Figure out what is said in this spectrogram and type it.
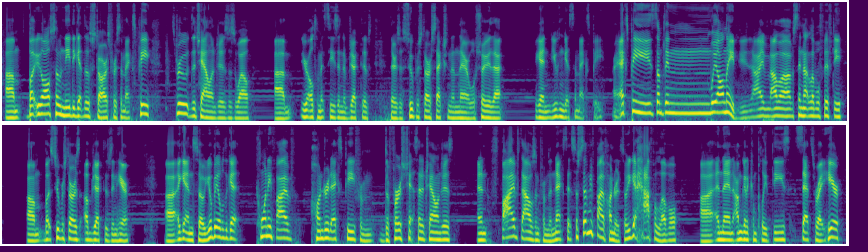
Um, but you also need to get those stars for some XP through the challenges as well. Um, your ultimate season objectives. There's a superstar section in there. We'll show you that. Again, you can get some XP. Right? XP is something we all need. I'm, I'm obviously not level 50, um, but superstars objectives in here. Uh, again, so you'll be able to get 2,500 XP from the first set of challenges and 5,000 from the next set. So 7,500. So you get half a level. Uh, and then I'm going to complete these sets right here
